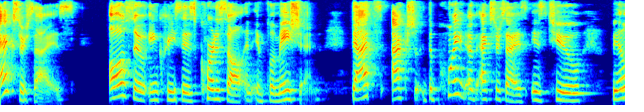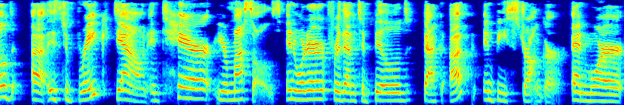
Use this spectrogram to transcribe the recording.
Exercise also increases cortisol and inflammation. That's actually the point of exercise is to build uh, is to break down and tear your muscles in order for them to build back up and be stronger and more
